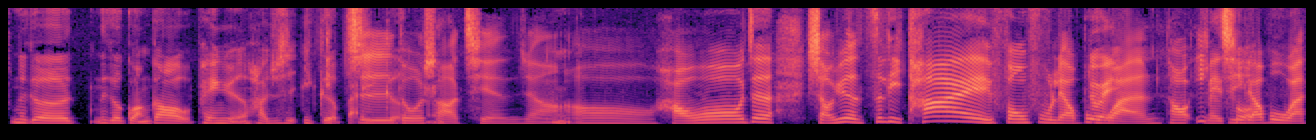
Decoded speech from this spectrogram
那个那个广告配音员的话，就是一个百个多少钱这样、嗯、哦，好哦，这小月的资历太丰富，聊不完，然后一集聊不完，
